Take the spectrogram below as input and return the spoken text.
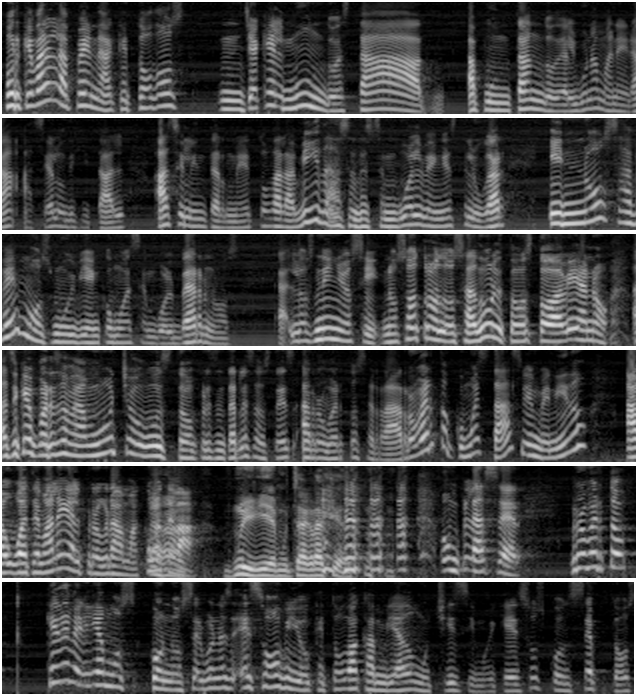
porque vale la pena que todos, mm, ya que el mundo está apuntando de alguna manera hacia lo digital, hacia el Internet, toda la vida se desenvuelve en este lugar y no sabemos muy bien cómo desenvolvernos. Los niños sí, nosotros los adultos todavía no. Así que por eso me da mucho gusto presentarles a ustedes a Roberto Serrada. Roberto, ¿cómo estás? Bienvenido a Guatemala y al programa. ¿Cómo te va? Ah, Muy bien, muchas gracias. Un placer. Roberto, ¿qué deberíamos conocer? Bueno, es, es obvio que todo ha cambiado muchísimo y que esos conceptos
